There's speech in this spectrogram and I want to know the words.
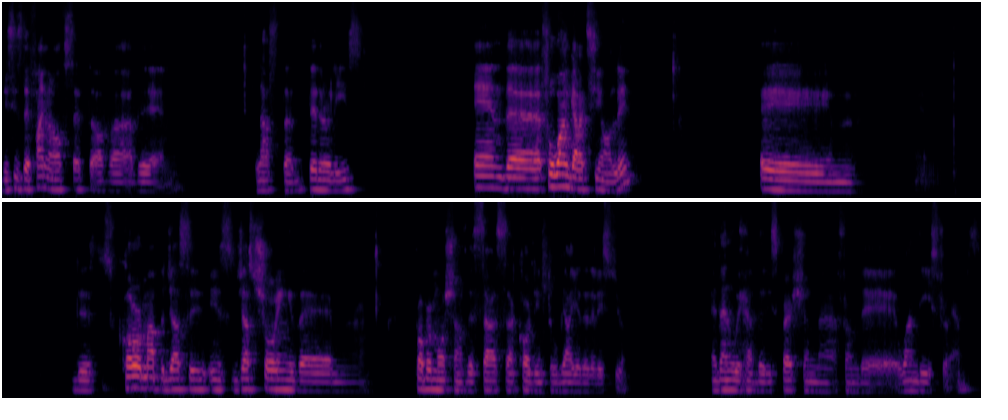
this is the final offset of uh, the last uh, data release. And uh, for one galaxy only. Um, the color map just is just showing the um, proper motion of the stars according to Gaia data list 2 and then we have the dispersion uh, from the 1D histograms.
